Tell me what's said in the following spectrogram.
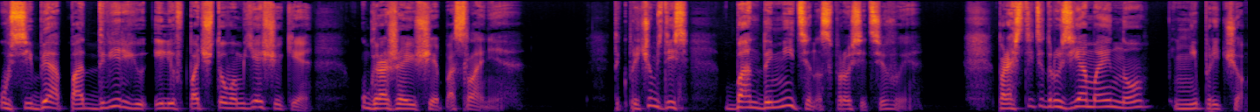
у себя под дверью или в почтовом ящике угрожающее послание. Так при чем здесь банда Митина, спросите вы? Простите, друзья мои, но ни при чем.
